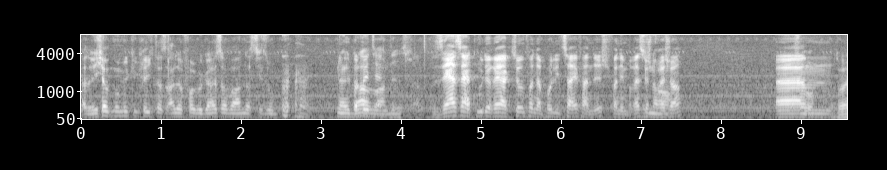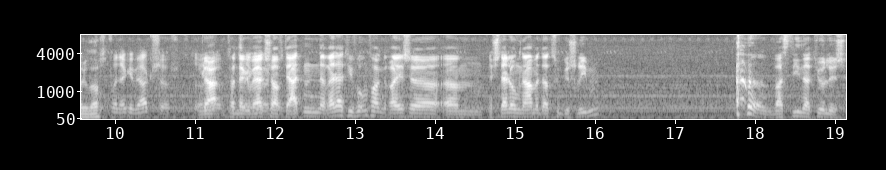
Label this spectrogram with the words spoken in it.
Also ich habe nur mitgekriegt, dass alle voll begeistert waren, dass die so schnell da waren. Sehr, sehr gute Reaktion von der Polizei, fand ich, von dem Pressesprecher. Ähm, Was hat er gesagt? Von der Gewerkschaft. Der Ja, von der Gewerkschaft. Der hat eine relativ umfangreiche ähm, Stellungnahme dazu geschrieben, was die natürlich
